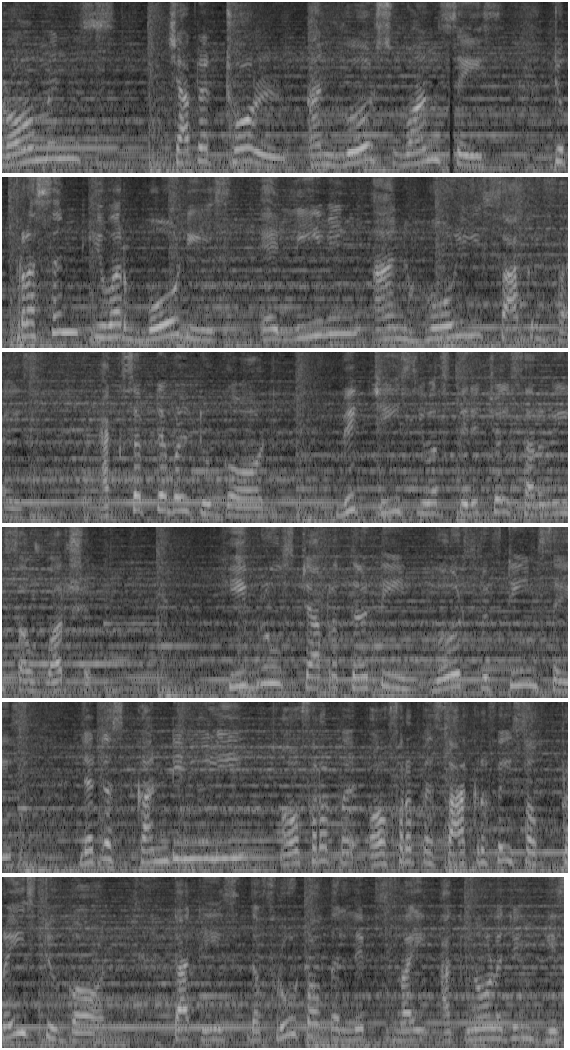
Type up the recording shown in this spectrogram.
Romans chapter 12 and verse 1 says, To present your bodies a living and holy sacrifice, acceptable to God, which is your spiritual service of worship. Hebrews chapter 13 verse 15 says, Let us continually offer up, a, offer up a sacrifice of praise to God, that is the fruit of the lips by acknowledging His,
